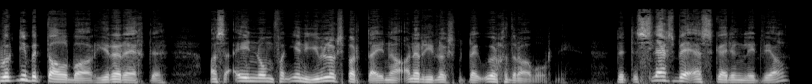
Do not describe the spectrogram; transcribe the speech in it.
ook nie betaalbaar hierdie regte as eiendom van een huweliksparty na 'n ander huweliksparty oorgedra word nie. Dit is slegs by egskeiding let wel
